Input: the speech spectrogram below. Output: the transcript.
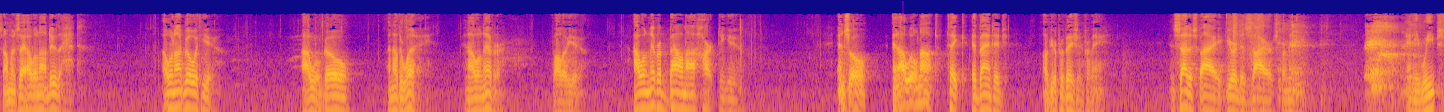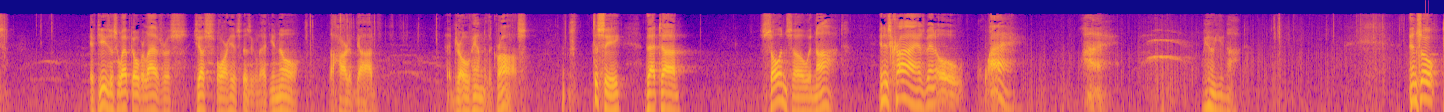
someone say, I will not do that. I will not go with you. I will go another way. And I will never follow you. I will never bow my heart to you. And so, and I will not take advantage of your provision for me and satisfy your desires for me. And he weeps. If Jesus wept over Lazarus just for his physical death, you know the heart of God that drove him to the cross to see that so-and-so uh, would not. And his cry has been, oh, why? Why will you not? And so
